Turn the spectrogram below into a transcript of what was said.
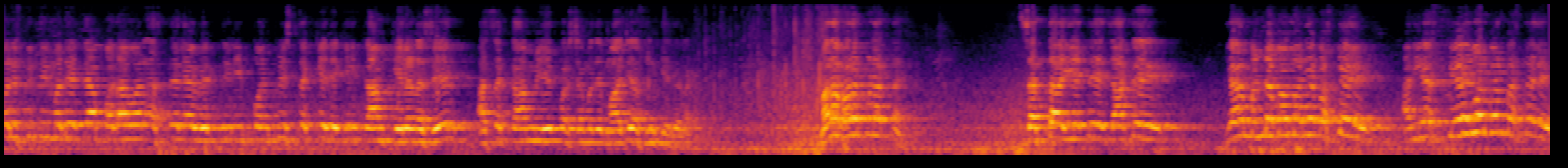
परिस्थितीमध्ये त्या पदावर असलेल्या व्यक्तीने पंचवीस टक्के देखील काम केलं नसेल असं काम मी एक वर्षामध्ये माझी असून केलेलं आहे. मला फरक पडत नाही. सत्ता येते जाते. या मंडपामध्ये बसलेले आणि या स्टेजवर पण बसलेले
